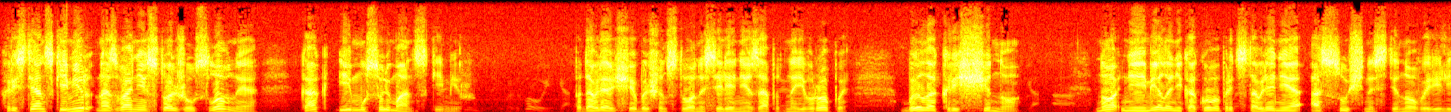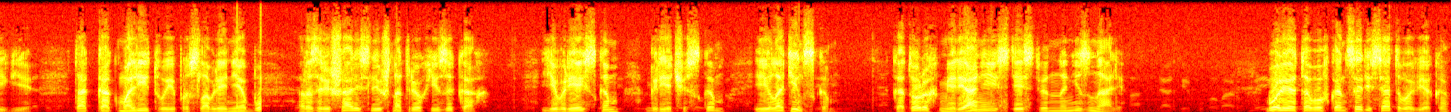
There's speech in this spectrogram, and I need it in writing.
Христианский мир – название столь же условное, как и мусульманский мир. Подавляющее большинство населения Западной Европы было крещено, но не имело никакого представления о сущности новой религии, так как молитвы и прославление Бога разрешались лишь на трех языках – еврейском, греческом и латинском, которых миряне, естественно, не знали. Более того, в конце X века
